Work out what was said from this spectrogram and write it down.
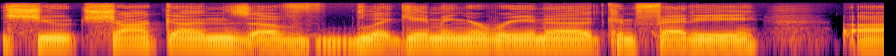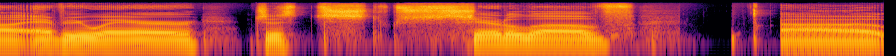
shoot shotguns of lit gaming arena confetti uh, everywhere. Just sh- share the love uh,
